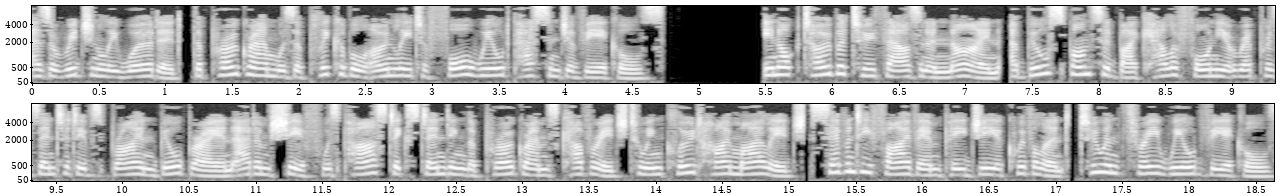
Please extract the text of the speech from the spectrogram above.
as originally worded, the program was applicable only to four-wheeled passenger vehicles. In October 2009, a bill sponsored by California Representatives Brian Bilbray and Adam Schiff was passed extending the program's coverage to include high-mileage 75 mpg equivalent two- and three-wheeled vehicles.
